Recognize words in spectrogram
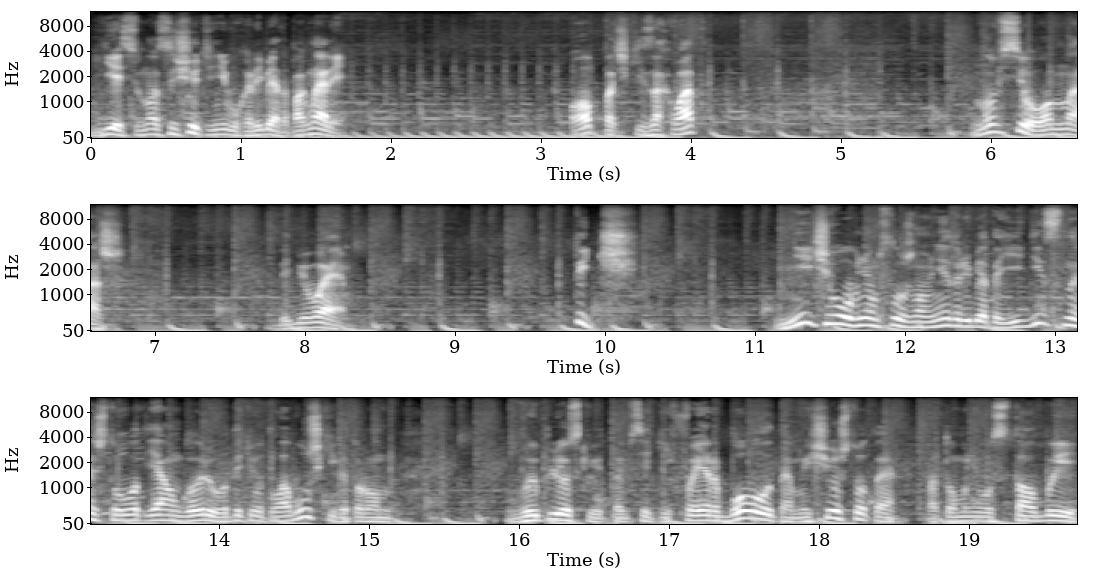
есть, у нас еще теневуха, ребята, погнали. Опачки, захват. Ну все, он наш. Добиваем. Тыч. Ничего в нем сложного нет, ребята. Единственное, что вот я вам говорю, вот эти вот ловушки, которые он выплескивает Там всякие фаерболы, там еще что-то. Потом у него столбы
